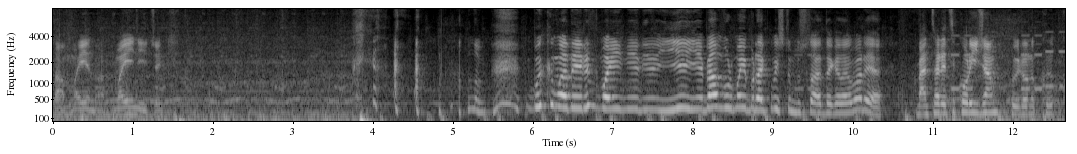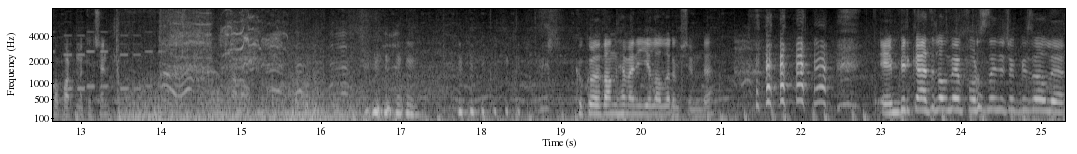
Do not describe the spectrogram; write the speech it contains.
Tamam mayın var. Mayın yiyecek. Oğlum bıkmadı herif mayın yiye diye. Ben vurmayı bırakmıştım bu saate kadar var ya. Ben tareti koruyacağım. Kuyruğunu kırıp kopartmak için. Tamam. Kuko'dan hemen heal alırım şimdi. M1 katil olmaya forslayınca çok güzel oluyor.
